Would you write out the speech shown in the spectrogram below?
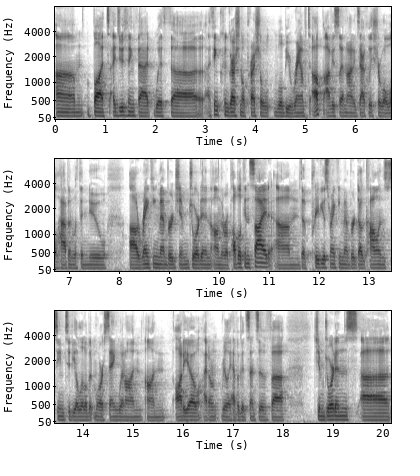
Um, but I do think that with uh, I think congressional pressure will be ramped up. Obviously, I'm not exactly sure what will happen with the new uh, ranking member Jim Jordan on the Republican side. Um, the previous ranking member Doug Collins seemed to be a little bit more sanguine on on audio. I don't really have a good sense of uh, Jim Jordan's uh,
